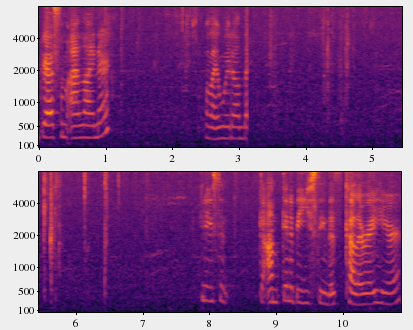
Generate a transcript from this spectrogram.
Grab some eyeliner while I wait on that. I'm gonna be using this color right here.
